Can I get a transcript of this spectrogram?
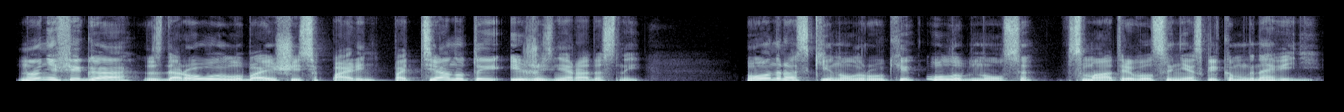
Но нифига, здоровый улыбающийся парень, подтянутый и жизнерадостный. Он раскинул руки, улыбнулся, всматривался несколько мгновений.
